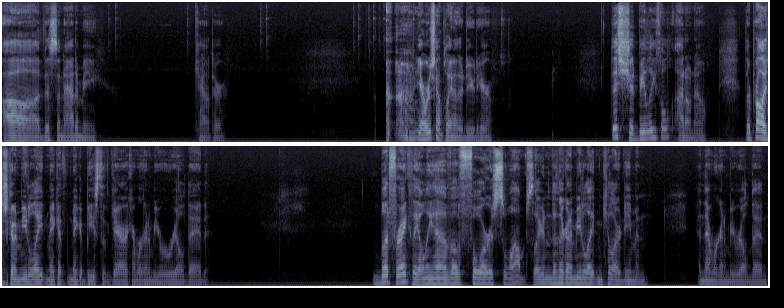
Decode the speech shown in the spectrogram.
Ah, this anatomy counter. yeah, we're just gonna play another dude here. This should be lethal. I don't know. They're probably just gonna mutilate, make a make a beast of Garruk, and we're gonna be real dead. But frankly, they only have uh, four swamps. They're then they're gonna mutilate and kill our demon, and then we're gonna be real dead.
